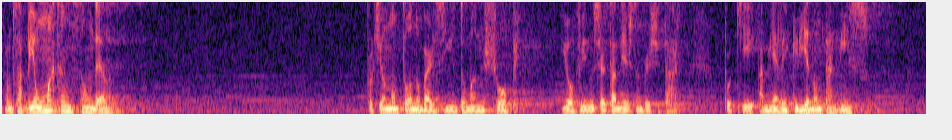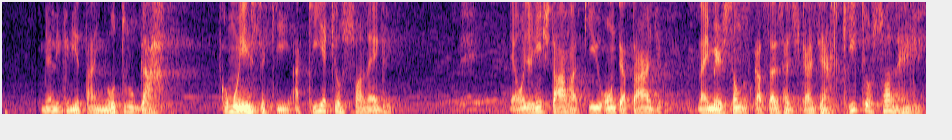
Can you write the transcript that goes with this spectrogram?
Eu não sabia uma canção dela. Porque eu não estou no barzinho tomando chopp e ouvindo sertanejo universitário. Porque a minha alegria não está nisso. Minha alegria está em outro lugar. Como esse aqui. Aqui é que eu sou alegre. É onde a gente estava aqui ontem à tarde na imersão dos casais radicais, é aqui que eu sou alegre.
